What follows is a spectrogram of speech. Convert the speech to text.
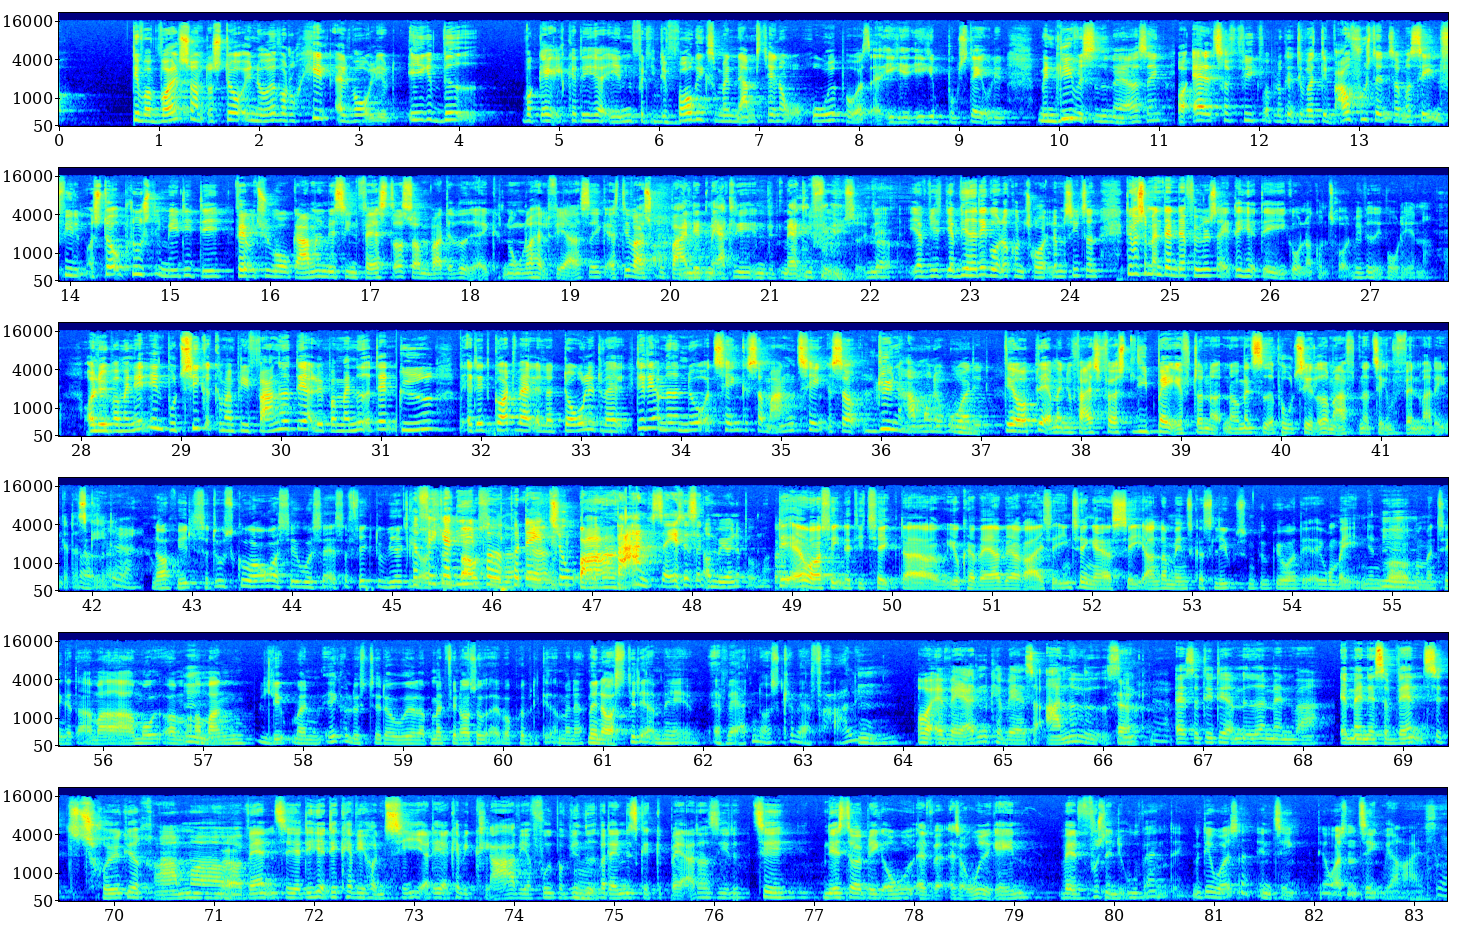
Det var voldsomt at stå i noget, hvor du helt alvorligt ikke ved, hvor galt kan det her ende, fordi det foregik som nærmest hen over hovedet på os, altså ikke, ikke bogstaveligt, men lige ved siden af os, ikke? og al trafik var blokeret. Det var, det var jo fuldstændig som at se en film, og stå pludselig midt i det, 25 år gammel med sine faster, som var, det ved jeg ikke, nogen af 70, ikke? Altså det var sgu bare en lidt mærkelig, en lidt mærkelig følelse. Jeg, jeg, jeg, vi havde det ikke under kontrol, lad mig sige sådan. Det var simpelthen den der følelse af, at det her, det er ikke under kontrol, vi ved ikke, hvor det ender. Og løber man ind i en butik, og kan man blive fanget der, løber man ned ad den gyde, er det et godt valg eller et dårligt valg? Det der med at nå at tænke så mange ting, så lynhamrende hurtigt, mm. det opdager man jo faktisk først lige bagefter, når, når man sidder på hotellet om aftenen og tænker, hvad fanden var det egentlig, der skete? Ja. Nå, vildt. Så du skulle over se USA, så fik du virkelig Så fik også jeg lige på, bagsiden på dag to, Bang! bang, sagde det så om ørerne på mig. Det er jo også en af de ting, der jo kan være ved at rejse. En ting er at se andre menneskers liv, som du gjorde der i Rumænien, mm. hvor, hvor man tænker, der er meget armod og, mm. og mange liv, man ikke har lyst til derude, eller man finder også ud af, hvor privilegeret man er. Men også det der med, at verden også kan være farlig. Mm. Og at verden kan være så anderledes. Ja. Ja. Ikke? Altså det der med, at man var at man er så vant til trygge rammer, ja. og vant til, at det her, det kan vi håndtere, det her kan vi klare, vi har fodbold, vi mm. ved, hvordan vi skal gebære os i det, til næste øjeblik overhovedet, altså overhovedet ikke ane. Være fuldstændig uvant, ikke? Men det er jo også en ting. Det er jo også en ting ved at rejse. Ja.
